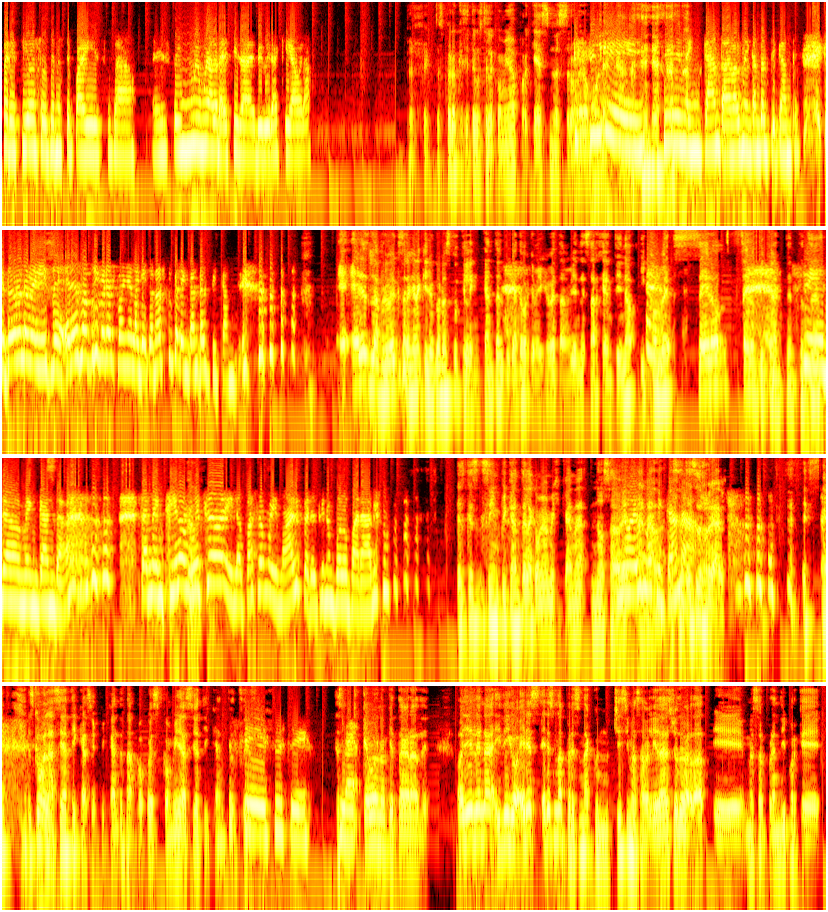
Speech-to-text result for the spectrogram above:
preciosos en este país. O sea, estoy muy, muy agradecida de vivir aquí ahora. Perfecto, espero que sí te guste la comida porque es nuestro mero mole. Sí, sí, me encanta, además me encanta el picante. Que todo el mundo me dice, eres la primera española que conozco que le encanta el picante. E, eres la primera extranjera que yo conozco que le encanta el picante porque mi jefe también es argentino y come cero, cero picante. sí, no, me encanta. O sea, me enchido mucho y lo paso muy mal, pero es que no puedo parar. Es que sin picante la comida mexicana no sabe no es Mexicana. Eso, es real. Es como la asiática, sin picante tampoco es comida asiática. Entonces, sí, sí, sí. Qué bueno que te agrade. Oye, Elena, y digo, eres, eres una persona con muchísimas habilidades. Yo de verdad eh, me sorprendí porque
